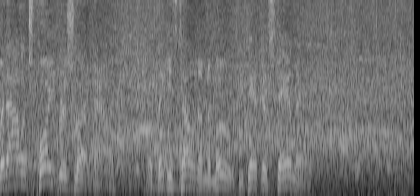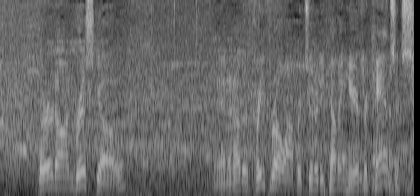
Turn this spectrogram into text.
with Alex Poythress right now. I think he's telling him to move. You can't just stand there. Third on Briscoe. And another free throw opportunity coming here for Kansas.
